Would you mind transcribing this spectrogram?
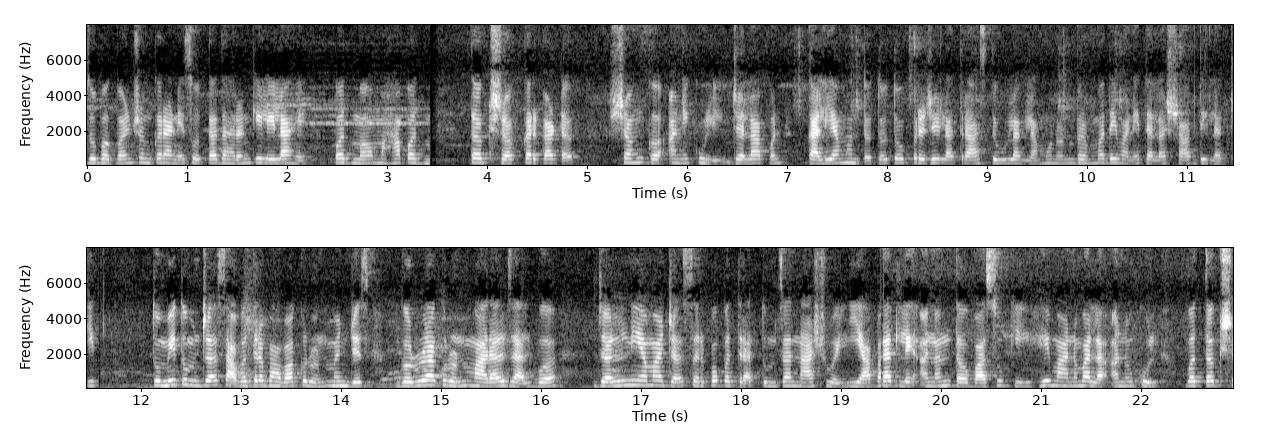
जो भगवान शंकराने स्वतः धारण केलेला आहे पद्म महापद्म तक्ष कर्काटक शंख आणि कुली ज्याला आपण कालिया म्हणतो तो तो प्रजेला त्रास देऊ लागला म्हणून ब्रह्मदेवाने त्याला श्राप दिला की तुम्ही तुमच्या सावत्र भावाकडून म्हणजेच गरुडाकडून माराल जाल व जलनियमाच्या सर्पपत्रात तुमचा नाश होईल. या भागातले अनंत वासुकी हे मानवाला अनुकूल व तक्ष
